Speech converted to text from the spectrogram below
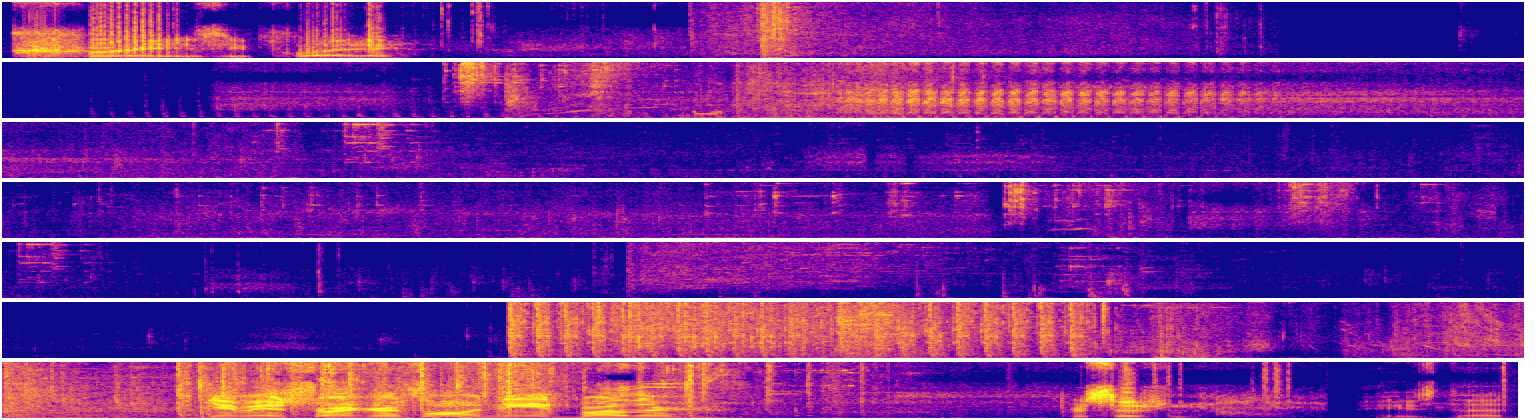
Crazy play. Give me a striker, that's all I need, brother! Precision. He's dead.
